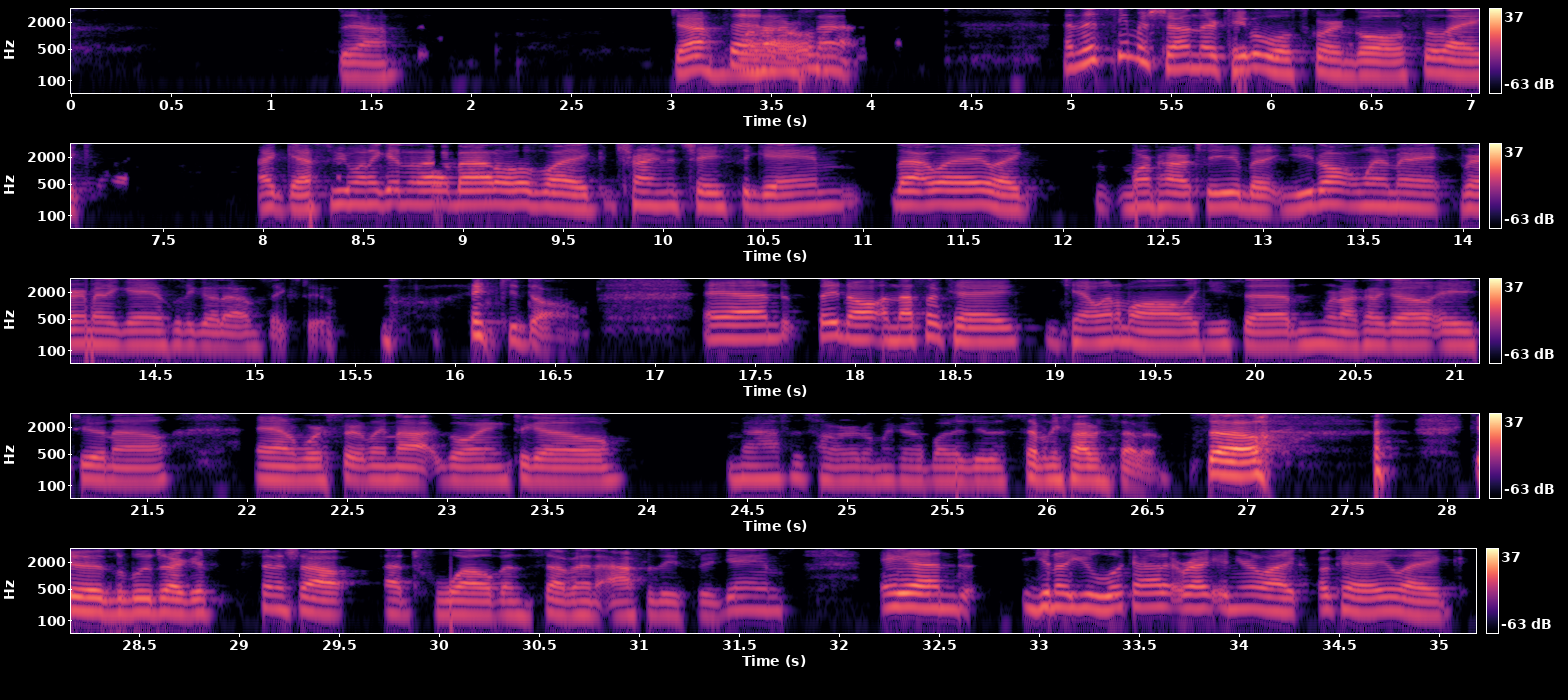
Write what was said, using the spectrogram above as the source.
Yeah. Yeah, So- one hundred percent. And this team has shown they're capable of scoring goals. So like I guess if you want to get into that battle of like trying to chase a game that way, like more power to you, but you don't win very, very many games when you go down 6 2. like you don't. And they don't, and that's okay. You can't win them all. Like you said, we're not going to go 82 and 0. And we're certainly not going to go. Math is hard. Oh my God, why did I do this? 75 and 7. So because the Blue Jackets finish out at 12 and 7 after these three games. And you know, you look at it right and you're like, okay, like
